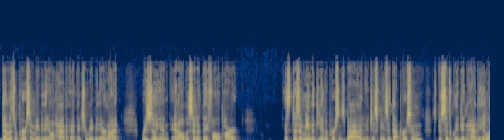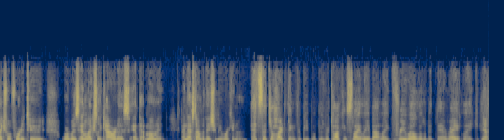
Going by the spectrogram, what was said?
them as a person maybe they don't have ethics or maybe they're not resilient and all of a sudden if they fall apart it doesn't mean that the other person's bad. It just means that that person specifically didn't have the intellectual fortitude or was intellectually cowardice at that moment and that's not what they should be working on that's such a hard thing for people because we're talking slightly about like free will a little bit there, right? Like, Yeah.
